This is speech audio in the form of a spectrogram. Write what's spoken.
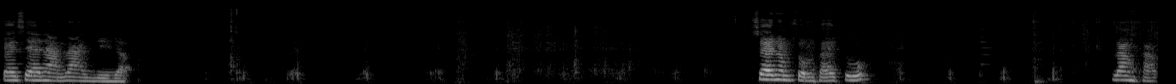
ไก่แช่น้ำล่างดีแล้ว แช่น้ำส้มสายชูล่างผัก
